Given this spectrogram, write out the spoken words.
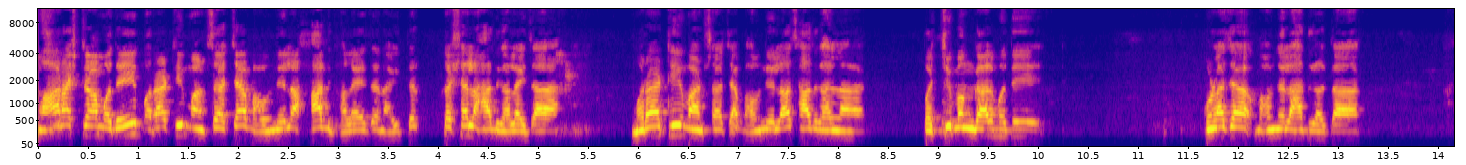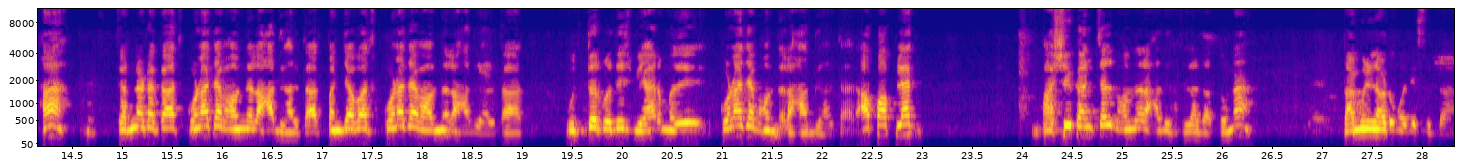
महाराष्ट्रामध्ये मराठी माणसाच्या भावनेला हात घालायचा नाही तर कशाला हात घालायचा? मराठी माणसाच्या भावनेलाच हात घालणार. पश्चिम बंगालमध्ये कोणाच्या भावनेला हात घालतात? हा? कर्नाटकात कोणाच्या भावनेला हात घालतात? पंजाबात कोणाच्या भावनेला हात घालतात? उत्तर प्रदेश बिहारमध्ये कोणाच्या भावनेला हात घालतात? आपापल्या भाषिकांच्याच भावनेला हात घातला जातो ना? तामिळनाडूमध्ये सुद्धा.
